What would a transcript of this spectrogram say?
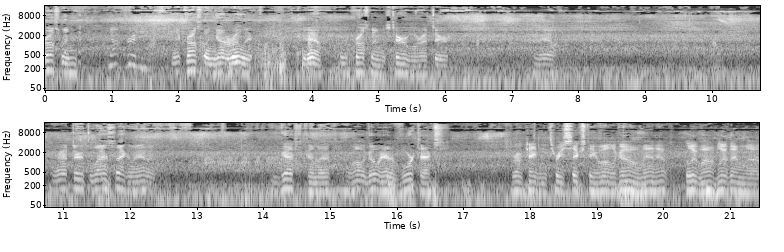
crosswind, Not pretty. that crosswind got really, yeah, that crosswind was terrible right there. Yeah. Right there at the last second, we had a gust come up. A while ago, we had a vortex rotating 360 a while ago. Man, it blew, well, it blew them uh,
